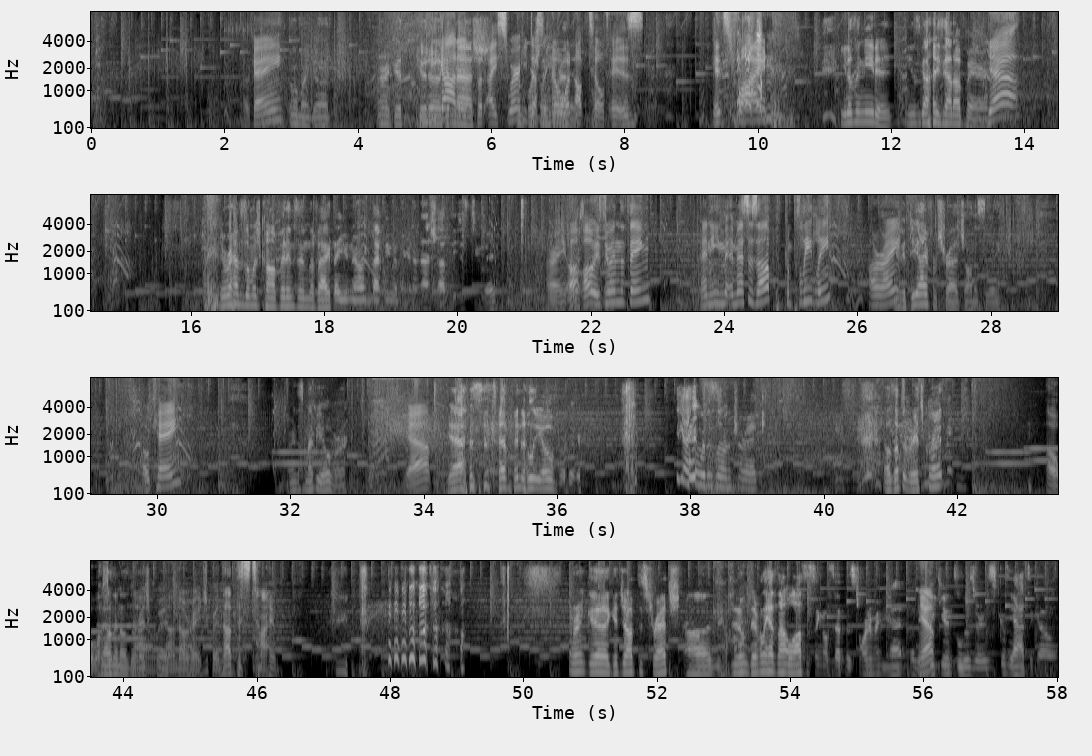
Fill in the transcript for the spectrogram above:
Okay. Oh my god. All right, good, He, good. he uh, good got it, mash. but I swear he doesn't know what it. up tilt is. It's fine. he doesn't need it. He's got he's got up air. yeah. You ever have so much confidence in the fact that you know exactly when they're gonna mash up, they just do it. Alright. Oh, oh, he's doing the thing. And he m- messes up completely. You Alright. a DI from Stretch, honestly. Okay. I mean, this might be over. Yeah. Yeah, this is definitely over. he got hit with his own trick. Oh, was that the rage quit? Oh, was I don't it? think that was the no, rage quit. No, no rage quit. Not this time. All right, good, good job to Stretch. Uh, definitely has not lost a single set this tournament yet. Yep. he into losers because he had to go.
